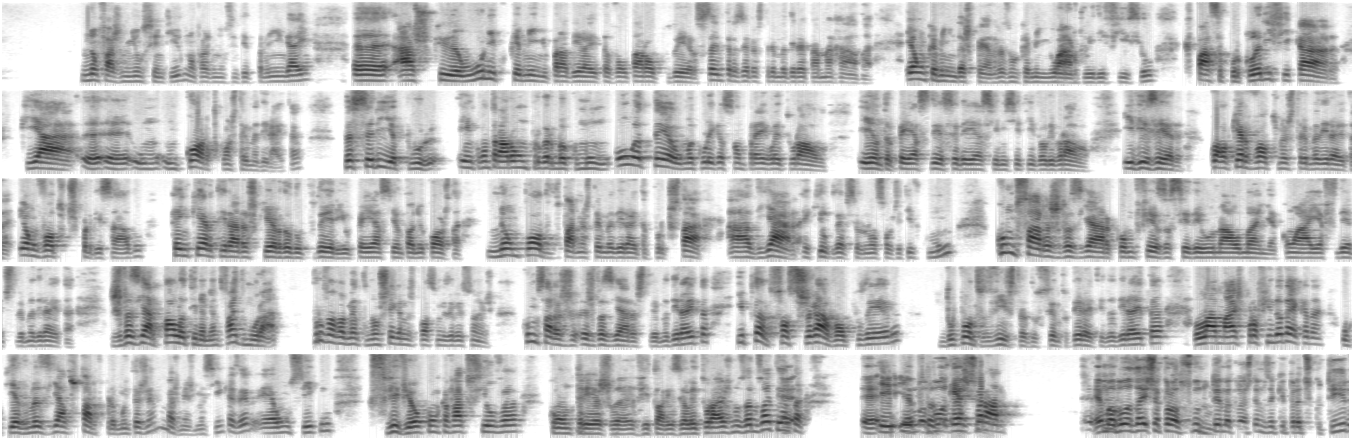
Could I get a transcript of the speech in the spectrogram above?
Não faz nenhum sentido, não faz nenhum sentido para ninguém. Uh, acho que o único caminho para a direita voltar ao poder sem trazer a extrema-direita amarrada é um caminho das pedras, um caminho árduo e difícil, que passa por clarificar que há uh, um, um corte com a extrema-direita, passaria por encontrar um programa comum ou até uma coligação pré-eleitoral entre PSD, CDS e Iniciativa Liberal e dizer qualquer voto na extrema-direita é um voto desperdiçado, quem quer tirar a esquerda do poder e o PS e António Costa não pode votar na extrema-direita porque está a adiar aquilo que deve ser o nosso objetivo comum. Começar a esvaziar, como fez a CDU na Alemanha com a AFD de extrema-direita, esvaziar paulatinamente, vai demorar, provavelmente não chega nas próximas eleições, começar a esvaziar a extrema-direita e, portanto, só se chegava ao poder do ponto de vista do centro-direita e da direita, lá mais para o fim da década, o que é demasiado tarde para muita gente, mas mesmo assim, quer dizer, é um ciclo que se viveu com Cavaco Silva, com três uh, vitórias eleitorais nos anos 80. É, é, e, é, portanto, é esperar. É uma boa deixa para o segundo hum. tema que nós temos aqui para discutir.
